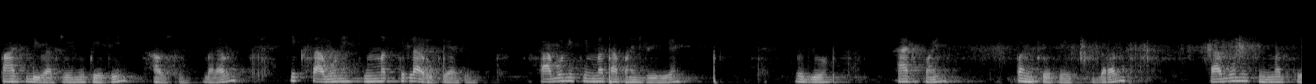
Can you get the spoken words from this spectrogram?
પાંચ દિવાસળીની પેટી આવશે. બરાબર? એક સાબુની કિંમત કેટલા રૂપિયા છે? સાબુની કિંમત આપણે જોઈએ. તો જુઓ, આઠ પોઈન્ટ પંચોતેર. બરાબર? સાબુની કિંમત છે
